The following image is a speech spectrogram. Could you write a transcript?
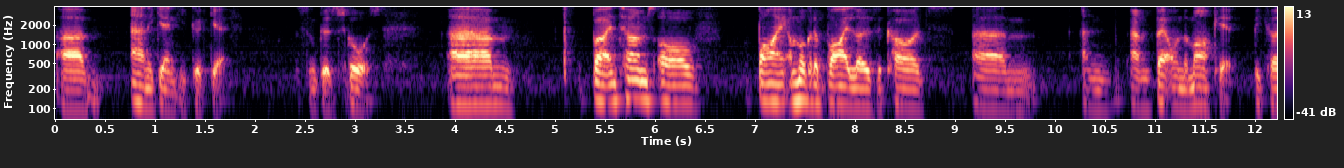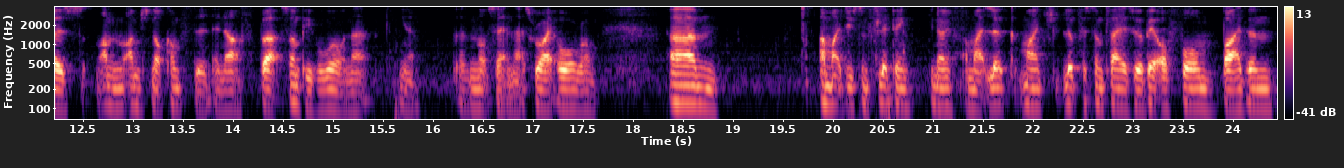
Um, and again, he could get some good scores. Um, but in terms of buying, I'm not going to buy loads of cards. Um, and and bet on the market because I'm I'm just not confident enough. But some people will, and that you know, I'm not saying that's right or wrong. I might do some flipping. You know, I might look might look for some players who are a bit off form, buy them,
